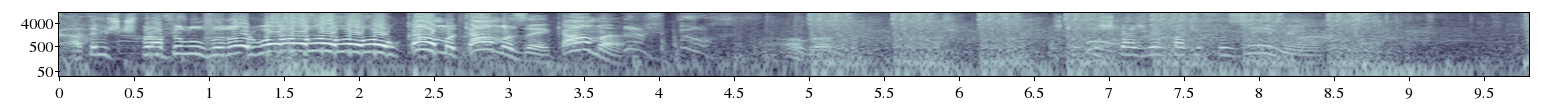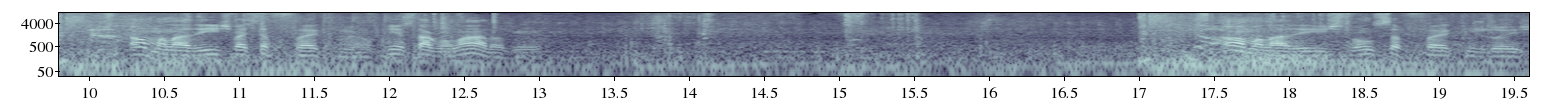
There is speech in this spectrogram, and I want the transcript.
Ah, temos que esperar pelo elevador. Uou, uou, uou, uou. Calma, calma, Zé. Calma. Oh, God. Mas o que é que estes gajos vêm para aqui fazer, meu? Calma lá disto, vai te fuck, meu. Conhece de algum lado, ok? Calma lá disto, vão-se a fuck os dois.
